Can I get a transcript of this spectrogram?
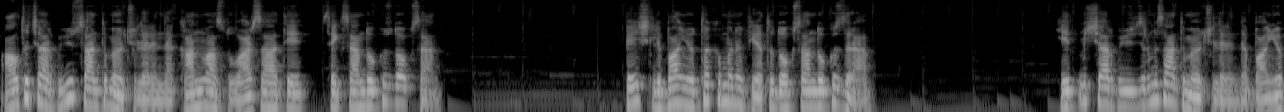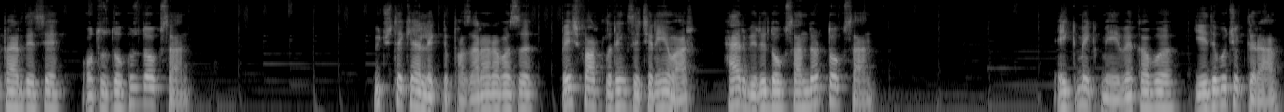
6 x 100 cm ölçülerinde kanvas duvar saati 89.90 Beşli banyo takımının fiyatı 99 lira. 70 x 120 cm ölçülerinde banyo perdesi 39.90 3 tekerlekli pazar arabası 5 farklı renk seçeneği var. Her biri 94.90 Ekmek meyve kabı 7,5 lira.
